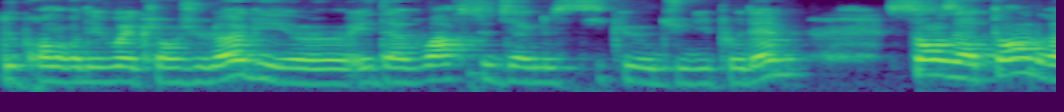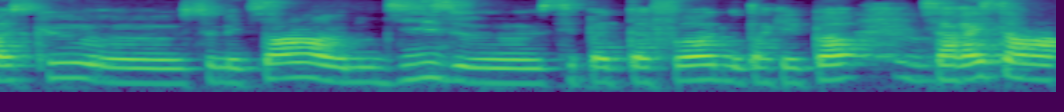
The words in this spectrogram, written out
de prendre rendez-vous avec l'angiologue et, euh, et d'avoir ce diagnostic euh, du lipodème sans attendre à ce que ce médecin nous dise c'est pas de ta faute, ne t'inquiète pas. Mmh. Ça reste un,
